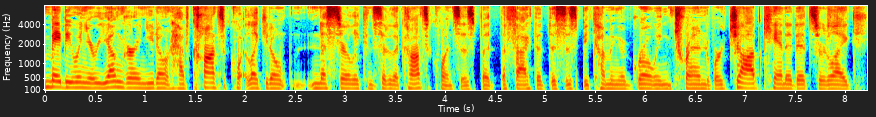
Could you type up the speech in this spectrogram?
maybe when you're younger and you don't have consequence, like you don't necessarily consider the consequences, but the fact that this is becoming a growing trend where job candidates are like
